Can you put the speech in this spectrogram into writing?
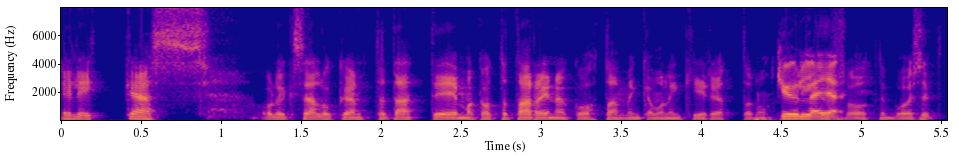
Eli käs, oliko sä lukenut tätä teema kautta tarinakohtaa, minkä mä olin kirjoittanut? Kyllä. Jos ja... oot, niin voisit,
